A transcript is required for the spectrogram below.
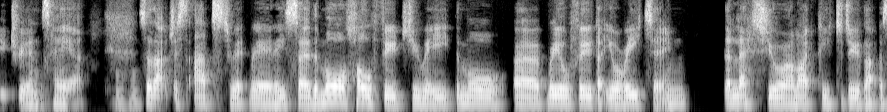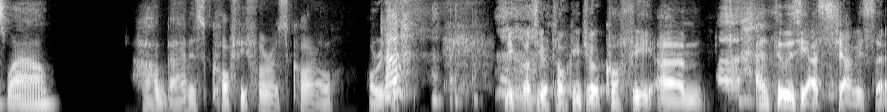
nutrients here. Mm-hmm. so that just adds to it really. So the more whole foods you eat the more uh, real food that you're eating the less you are likely to do that as well. How bad is coffee for us coral? Or is it because you're talking to a coffee um, uh, enthusiast shall we say?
